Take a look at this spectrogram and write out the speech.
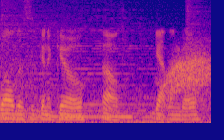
Well this is gonna go. Oh, Gatling bow.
